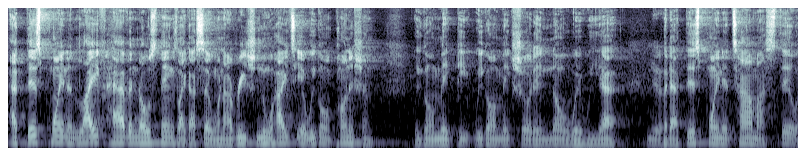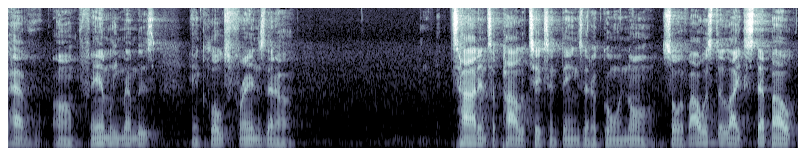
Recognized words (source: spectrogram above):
at this point in life, having those things, like I said, when I reach new heights here, we gonna punish them. We gonna make people. We gonna make sure they know where we at. Yeah. But at this point in time, I still have um, family members and close friends that are tied into politics and things that are going on. So if I was to like step out,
